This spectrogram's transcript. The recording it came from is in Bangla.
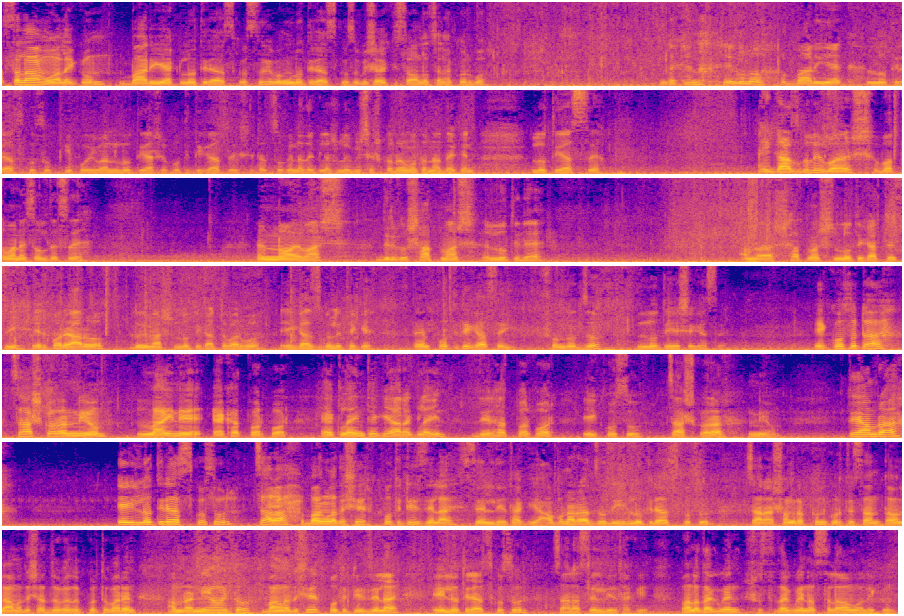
আসসালামু আলাইকুম। বাড়ি এক লতিরাজ কচু এবং লতিরাজ কচু বিষয়ে কিছু আলোচনা করব। দেখেন, এগুলো বাড়ি এক লতিরাজ কচু কি পরিমাণ লতি আসে প্রতিটি গাছে, সেটা চোখে না দেখলে আসলে বিশ্বাস করার মতো না। দেখেন, লতি আসছে। এই গাছগুলির বয়স বর্তমানে চলতেছে নয় মাস, দীর্ঘ সাত মাস লতি দেয়। আমরা সাত মাস লতি কাটতেছি। এরপরে আরও দুই মাস লতি কাটতে পারব এই গাছগুলি থেকে। দেখেন, প্রতিটি গাছেই সৌন্দর্য লতি এসে গেছে। এই কচুটা চাষ করার নিয়ম, লাইনে এক হাত পর পর, এক লাইন থেকে আর লাইন, দেড় হাত পর পর এই কচু চাষ করার নিয়ম। তে আমরা এই লতিরাজ কচুর চারা বাংলাদেশের প্রতিটি জেলায় সেল দিয়ে থাকি। আপনারা যদি লতিরাজ কচুর চারা সংরক্ষণ করতে চান, তাহলে আমাদের সাথে যোগাযোগ করতে পারেন। আমরা নিয়মিত বাংলাদেশের প্রতিটি জেলায় এই লতিরাজ কচুর চারা সেল দিয়ে থাকি। ভালো থাকবেন, সুস্থ থাকবেন। আসসালামু আলাইকুম।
